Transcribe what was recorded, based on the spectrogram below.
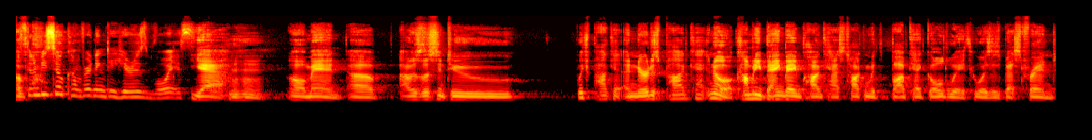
It's gonna be so comforting to hear his voice. Yeah. Mm-hmm. Oh man, uh, I was listening to which podcast? A Nerdist podcast? No, a comedy Bang Bang podcast, talking with Bobcat Goldthwait, who was his best friend,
